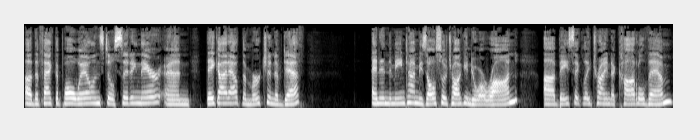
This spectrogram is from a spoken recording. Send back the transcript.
Uh, the fact that Paul Whelan's still sitting there and they got out the merchant of death. And in the meantime, he's also talking to Iran uh, basically trying to coddle them,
